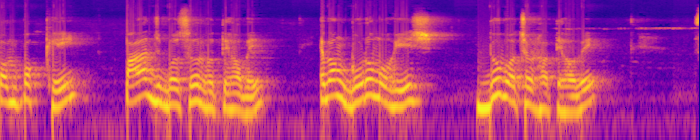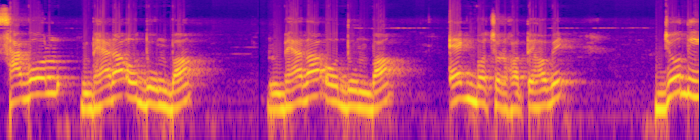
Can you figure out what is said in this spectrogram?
কমপক্ষে পাঁচ বছর হতে হবে এবং গরু মহিষ দু বছর হতে হবে। ছাগল, ভেড়া ও দুম্বা, ভেড়া ও দুম্বা এক বছর হতে হবে। যদি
